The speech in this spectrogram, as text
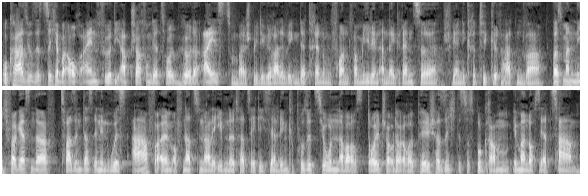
Ocasio setzt sich aber auch ein für die Abschaffung der Zollbehörde ICE zum Beispiel, die gerade wegen der Trennung von Familien an der Grenze schwer in die Kritik geraten war. Was man nicht vergessen darf, zwar sind das in den USA vor allem auf nationaler Ebene tatsächlich sehr linke Positionen, aber aus deutscher oder europäischer Sicht ist das Programm immer noch sehr zahm.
